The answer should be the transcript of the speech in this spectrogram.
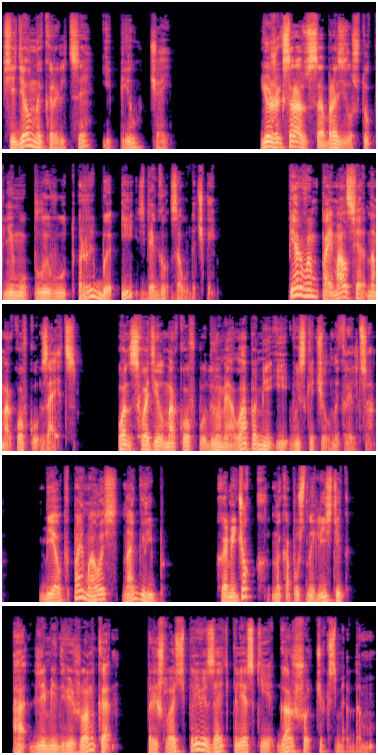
сидел на крыльце и пил чай. Ежик сразу сообразил, что к нему плывут рыбы, и сбегал за удочкой. Первым поймался на морковку заяц. Он схватил морковку двумя лапами и выскочил на крыльцо. Белка поймалась на гриб, хомячок — на капустный листик, а для медвежонка пришлось привязать к леске горшочек с медом.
